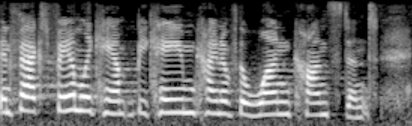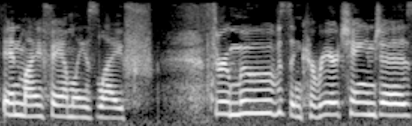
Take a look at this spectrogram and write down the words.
In fact, family camp became kind of the one constant in my family's life. Through moves and career changes,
